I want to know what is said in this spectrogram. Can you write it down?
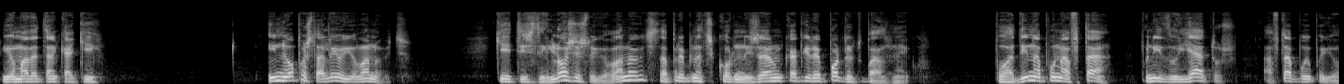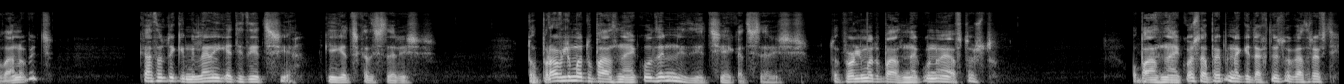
Η ομάδα ήταν κακή. Είναι όπως τα λέει ο Γιωβάνοβιτς. Και τις δηλώσεις του Γιωβάνοβιτς θα πρέπει να τις κορνιζάρουν κάποιοι ρεπόρτερ του Παναθηναϊκού. Που αντί να πούν αυτά που είναι η δουλειά τους, αυτά που είπε ο Γιωβάνοβιτς, κάθονται και μιλάνε για τη διαιτησία και για τις καθυστερήσεις. Το πρόβλημα του Παναθηναϊκού δεν είναι η διαιτησία οι καθυστερήσεις. Το πρόβλημα του Παναθηναϊκού είναι ο εαυτός του. Ο Παναθηναϊκός θα πρέπει να κοιταχτεί στον καθρέφτη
